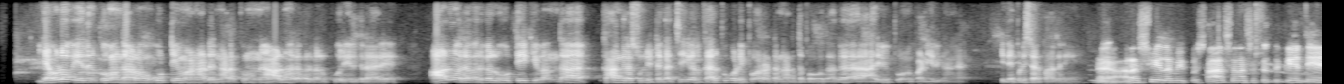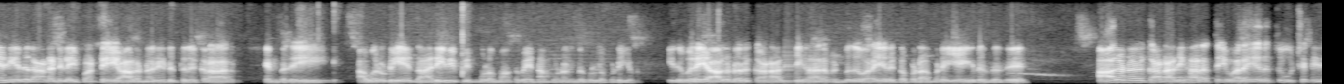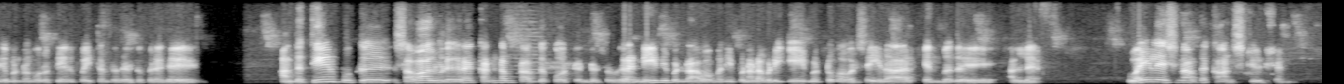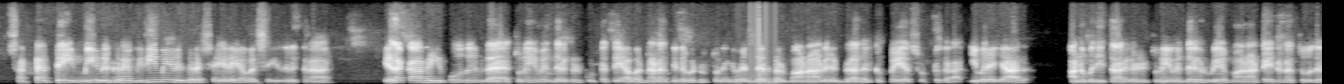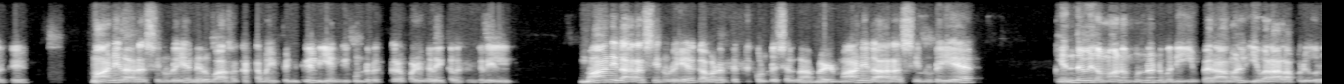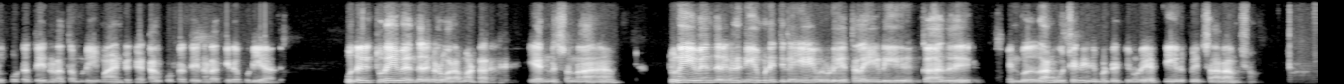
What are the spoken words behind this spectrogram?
எவ்வளவு எதிர்ப்பு வந்தாலும் ஊட்டி மாநாடு நடக்கும்னு ஆளுநர் அவர்கள் கூறியிருக்கிறாரு. ஆளுநர் அவர்கள் ஊட்டிக்கு வந்தா காங்கிரஸ் உள்ளிட்ட கட்சிகள் கருப்பு கொடி போராட்டம் நடத்த போவதாக அறிவிப்பு ஒன்று பண்ணியிருக்காங்க. இது எப்படி சார் பாக்குறீங்க? அரசியலமைப்பு சாசன சட்டத்துக்கே நேர் எதிரான நிலைப்பாட்டை ஆளுநர் எடுத்திருக்கிறார் என்பதை அவருடைய இந்த அறிவிப்பின் மூலமாகவே நாம் உணர்ந்து கொள்ள முடியும். இதுவரை ஆளுநருக்கான அதிகாரம் என்பது வரையறுக்கப்படாமலேயே இருந்தது. ஆளுநருக்கான அதிகாரத்தை வரையறுத்து உச்சநீதிமன்றம் ஒரு தீர்ப்பை தந்ததற்கு பிறகு அந்த தீர்ப்புக்கு சவால் விடுகிற கண்டம் ஆஃப் த கோர்ட் என்று சொல்கிற நீதிமன்ற அவமதிப்பு நடவடிக்கையை மட்டும் அவர் செய்தார் என்பது அல்ல. வயலேஷன் ஆஃப் த கான்ஸ்டியூஷன் சட்டத்தை மீறுகிற விதிமீறுகிற செயலை அவர் செய்திருக்கிறார். எதற்காக இப்போது இந்த துணைவேந்தர்கள் கூட்டத்தை அவர் நடத்திட வேண்டும்? துணைவேந்தர்கள் மாநாடு என்று அதற்கு பெயர் சுட்டுகிறார். இவரை யார் அனுமதித்தார்கள்? துணைவேந்தர்களுடைய மாநாட்டை நடத்துவதற்கு. மாநில அரசினுடைய நிர்வாக கட்டமைப்பின் கீழ் இயங்கிக் கொண்டிருக்கிற பல்கலைக்கழகங்களில் மாநில அரசினுடைய கவனத்திற்கு கொண்டு செல்லாமல் மாநில அரசினுடைய எந்த விதமான முன் அனுமதியும் பெறாமல் இவரால் அப்படி ஒரு கூட்டத்தை நடத்த முடியுமா என்று கேட்டால் கூட்டத்தை நடத்திட முடியாது. முதலில் துணைவேந்தர்கள் வரமாட்டார்கள். ஏன்னு சொன்னா துணைவேந்தர்கள் நியமனத்திலேயே இவருடைய தலையீடு இருக்காது என்பதுதான் உச்சநீதிமன்றத்தினுடைய தீர்ப்பின் சாராம்சம்.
